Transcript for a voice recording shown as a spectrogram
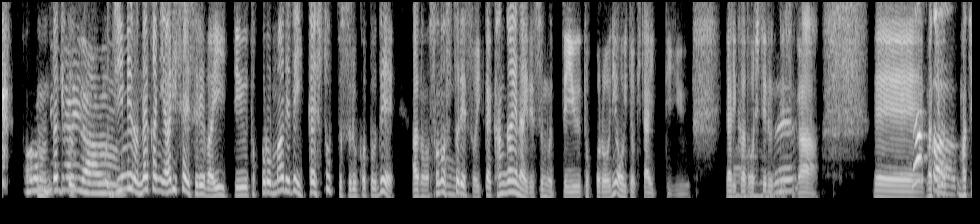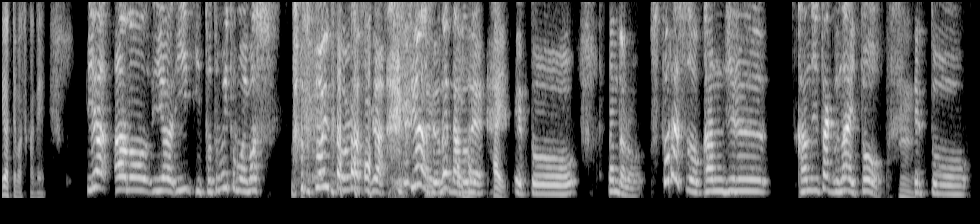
それも気持ち悪いなうん Gmail の中にありさえすればいいっていうところまでで一回ストップすることで、あの、そのストレスを一回考えないで済むっていうところに置いときたいっていうやり方をしてるんですが、えー間違ってますかね？いや、あの、いや、いい、とてもいいと思います。とてもいいと思いますが、違うんですよ。なんかあのね、はいはい。えっと、なんだろう、ストレスを感じる、感じたくないと、うんえっと、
